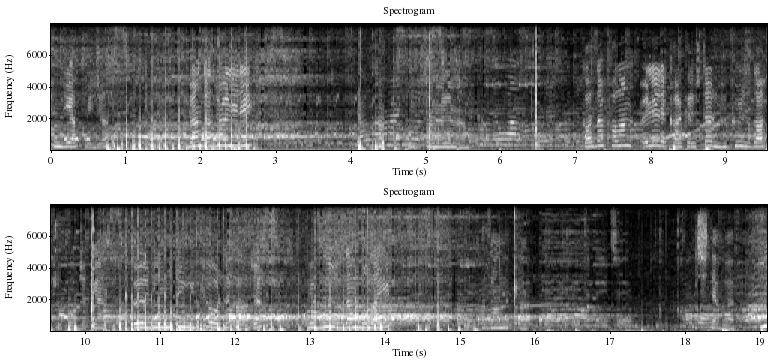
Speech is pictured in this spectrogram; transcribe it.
şimdi yapmayacağız. Ben gaz ölerek sen öleme. Kızım var, kızım. Gaza falan ölerek arkadaşlar yükümüz daha çok olacak. Yani öldüğümüzün yükü orada kalacak. Ve bu yüzden dolayı kazandık da. İşte bu. Bu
